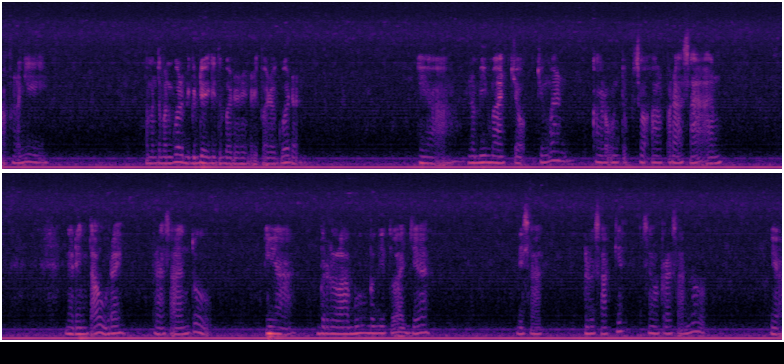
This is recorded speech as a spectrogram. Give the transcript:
Apalagi teman-teman gue lebih gede gitu badannya daripada gue dan ya lebih maco. Cuman kalau untuk soal perasaan nggak ada yang tahu Ray perasaan tuh ya berlabuh begitu aja. Di saat lu sakit sama perasaan lu ya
